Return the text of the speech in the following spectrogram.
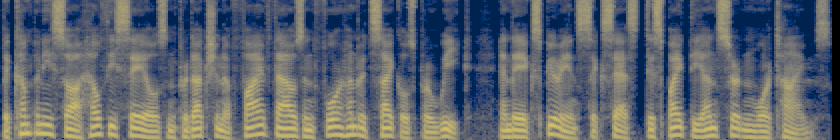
the company saw healthy sales and production of 5,400 cycles per week, and they experienced success despite the uncertain war times.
